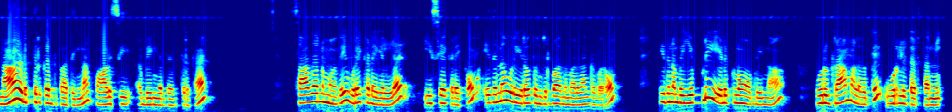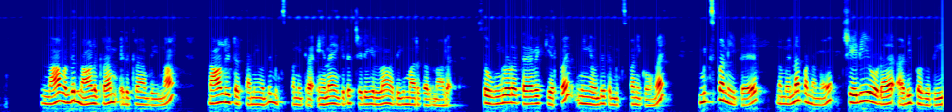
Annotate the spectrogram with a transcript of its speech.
நான் எடுத்திருக்கிறது பார்த்திங்கன்னா பாலிசி அப்படிங்கிறது எடுத்திருக்கேன். சாதாரணமாகவே உரைக்கடைகளில் ஈஸியாக கிடைக்கும். இது ஒரு இருபத்தஞ்சி ரூபா அந்த மாதிரி தாங்க வரும். இது நம்ம எப்படி எடுக்கணும் அப்படின்னா ஒரு கிராம் அளவுக்கு ஒரு லிட்டர் தண்ணி. நான் வந்து நாலு கிராம் எடுக்கிறேன் அப்படின்னா நாலு லிட்டர் தண்ணி வந்து மிக்ஸ் பண்ணிக்கிறேன். ஏன்னா என்கிட்ட செடிகள்லாம் அதிகமாக இருக்கிறதுனால. ஸோ உங்களோட தேவைக்கேற்ப நீங்கள் வந்து இதை மிக்ஸ் பண்ணிக்கோங்க. மிக்ஸ் பண்ணிவிட்டு நம்ம என்ன பண்ணணும்? செடியோட அடிப்பகுதி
